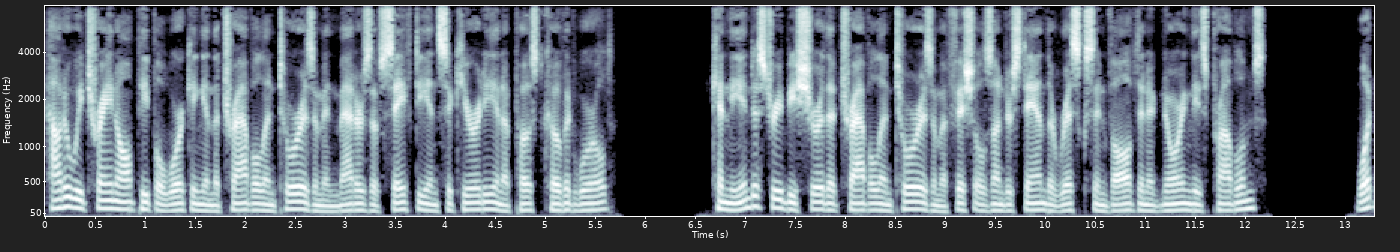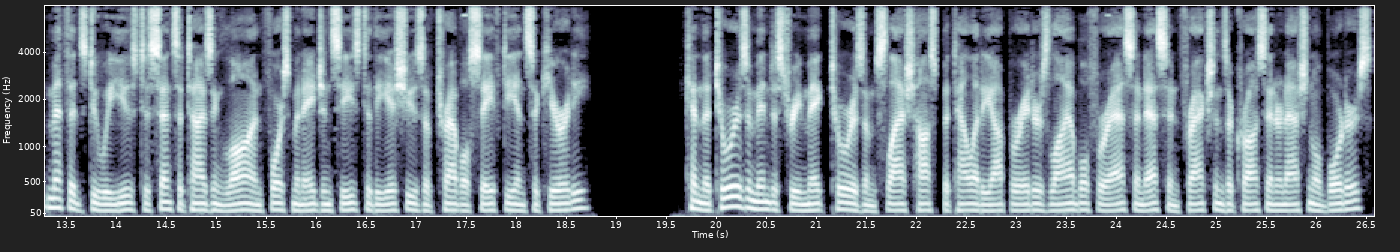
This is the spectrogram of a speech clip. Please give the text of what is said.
How do we train all people working in the travel and tourism in matters of safety and security in a post COVID world? Can the industry be sure that travel and tourism officials understand the risks involved in ignoring these problems? What methods do we use to sensitizing law enforcement agencies to the issues of travel safety and security? Can the tourism industry make tourism slash hospitality operators liable for S&S infractions across international borders?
